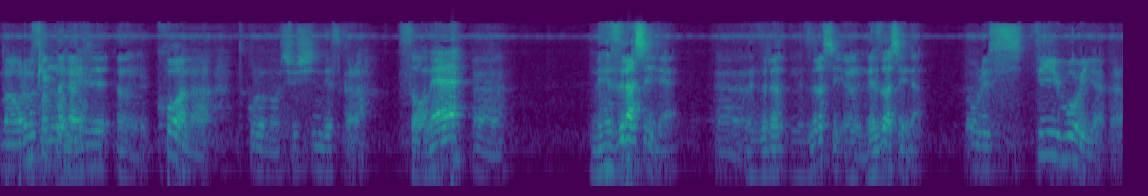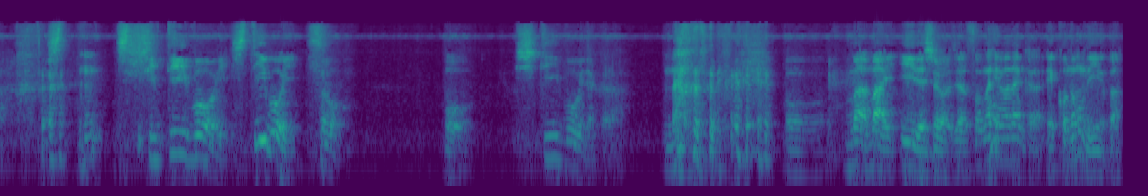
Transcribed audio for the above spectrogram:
まあ俺もそんな結構ね感じで。うん。コアなところの出身ですから。そうね。う珍しいね。ん、うん、珍珍しい。うん珍しいな。俺シティボーイだから。ん？シティボーイ。シティボーイ？そう。おう。シティボーイだから。なるほどね。まあまあいいでしょう。じゃあその辺はなんかえこんなもんでいいのか？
